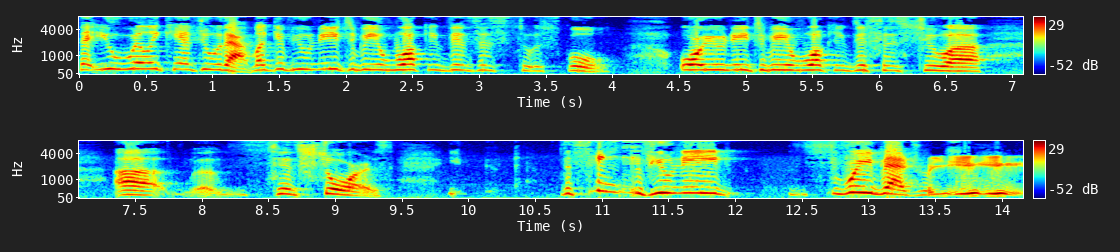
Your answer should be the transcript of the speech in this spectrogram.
that you really can't do without. Like if you need to be in walking distance to a school or you need to be in walking distance to uh, uh, to stores. The thing, if you need three bedrooms, you, you,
